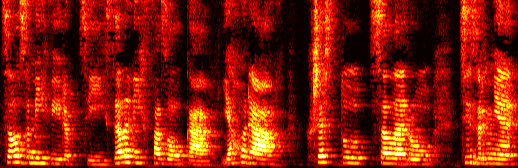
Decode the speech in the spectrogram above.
celozrnných výrobcích, zelených fazolkách, jahodách, chřestu, celeru, cizrně,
